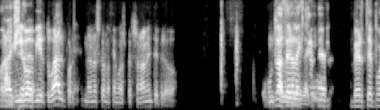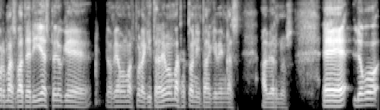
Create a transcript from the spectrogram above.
amigo virtual, porque no nos conocemos personalmente, pero. Un, placer, Alexander verte por más batería. Espero que nos veamos más por aquí. Traeremos más a Tony para que vengas a vernos. Eh, luego,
